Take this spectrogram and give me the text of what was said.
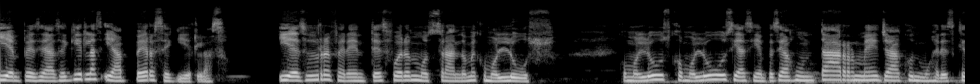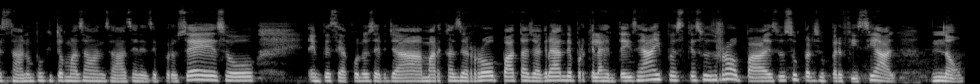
y empecé a seguirlas y a perseguirlas. Y esos referentes fueron mostrándome como luz, como luz, como luz, y así empecé a juntarme ya con mujeres que estaban un poquito más avanzadas en ese proceso. Empecé a conocer ya marcas de ropa, talla grande, porque la gente dice, ay, pues que eso es ropa, eso es súper superficial. No,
